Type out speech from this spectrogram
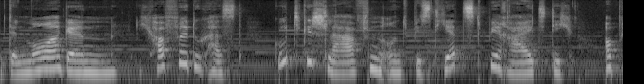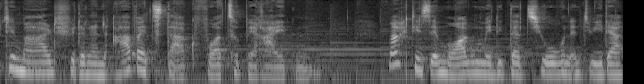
Guten Morgen. Ich hoffe, du hast gut geschlafen und bist jetzt bereit, dich optimal für deinen Arbeitstag vorzubereiten. Mach diese Morgenmeditation entweder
